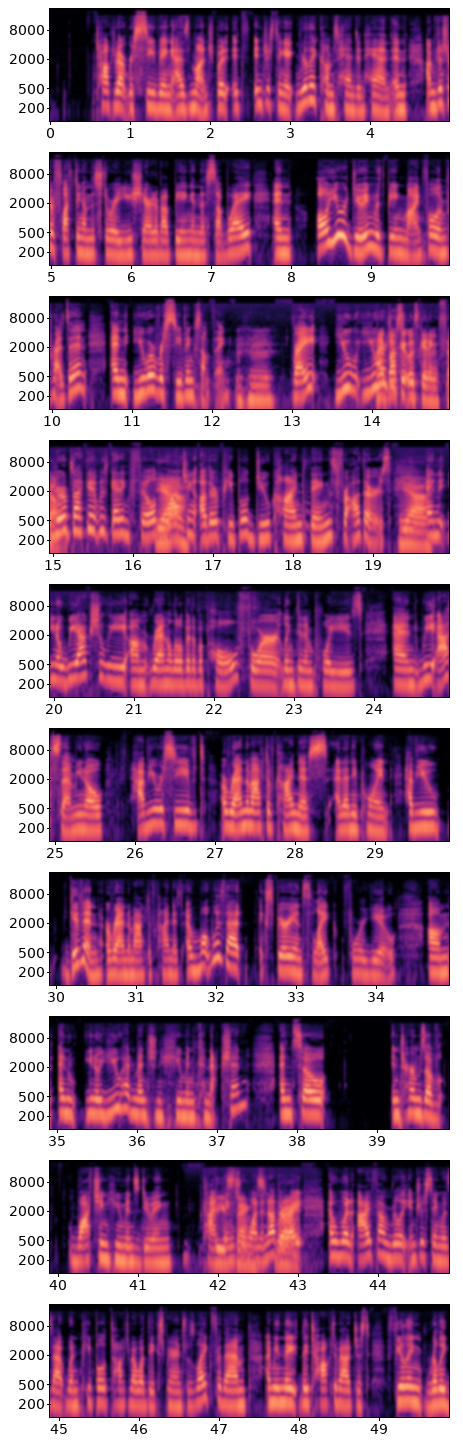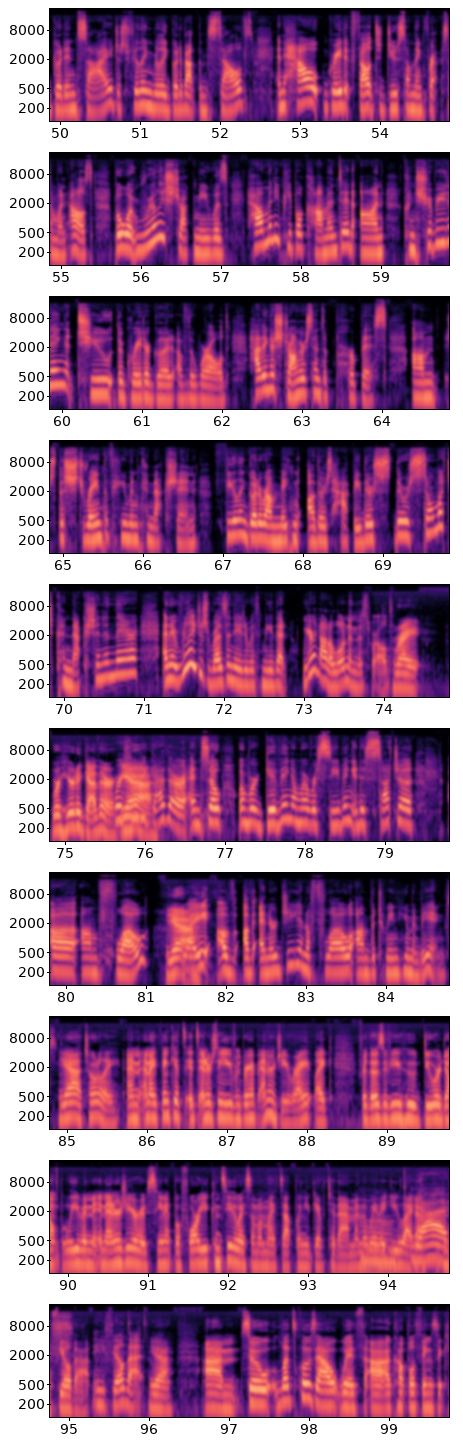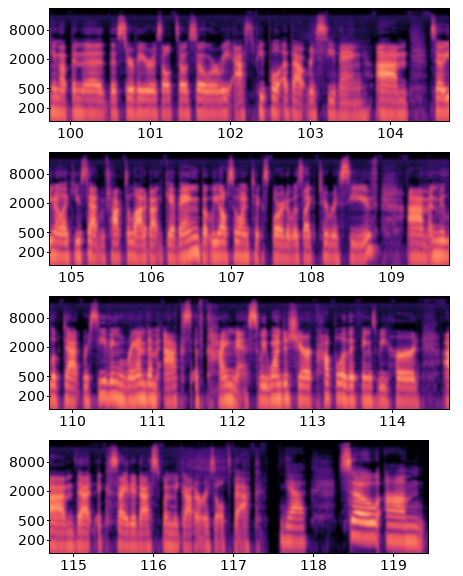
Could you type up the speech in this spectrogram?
talked about receiving as much, but it's interesting. It really comes hand in hand. And I'm just reflecting on the story you shared about being in the subway and all you were doing was being mindful and present, and you were receiving something. Mm-hmm. Right? You you My were just- bucket was getting filled. Your bucket was getting filled Yeah. watching other people do kind things for others. Yeah. And you know, we actually um, ran a little bit of a poll for LinkedIn employees, and we asked them, you know, have you received a random act of kindness at any point? Have you given a random act of kindness? And what was that experience like for you? Um, and you know, you had mentioned human connection, and so in terms of watching humans doing kind These things, for one another, right. right? And what I found really interesting was that when people talked about what the experience was like for them, I mean, they they talked about just feeling really good inside, just feeling really good about themselves, and how great it felt to do something for someone else. But what really struck me was how many people commented on contributing to the greater good of the world, having a stronger sense of purpose, um, the strength of human connection, feeling good around making others happy. There's there was so much connection in there, and it really just resonated with me that we are not alone in this world. right. We're here together. We're yeah. here together, and so when we're giving and we're receiving, it is such a uh, um, flow, Yeah. right, of of energy and a flow um, between human beings. Yeah, totally. And and I think it's it's interesting you even bring up energy, right? Like for those of you who do or don't believe in, in energy or have seen it before, you can see the way someone lights up when you give to them and the way that you light up. You can feel that. You feel that. Yeah. Um, so let's close out with uh, a couple things that came up in the the survey results also, where we asked people about receiving. Um, so you know, like you said, we've talked a lot about giving, but we also wanted to explore what it was like to receive, um, and we looked at receiving random acts of kindness. We wanted to share a couple of the things we heard um, that excited us when we got our results back. Yeah. So um,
